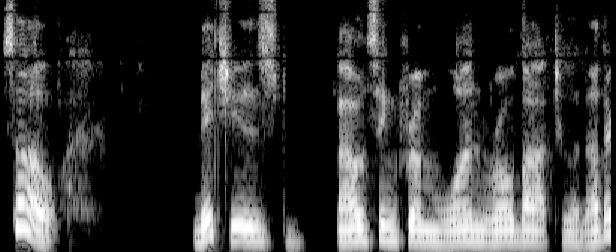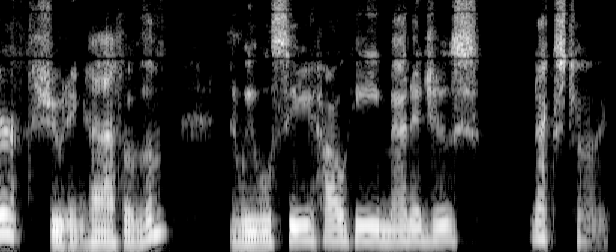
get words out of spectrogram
So, Mitch is bouncing from one robot to another, shooting half of them, and we will see how he manages next time.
